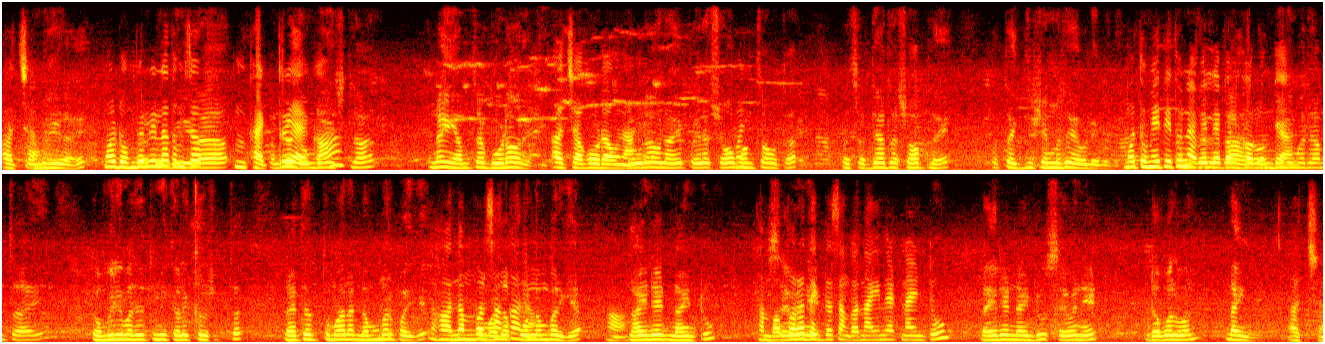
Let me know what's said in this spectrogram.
अच्छा. डोंबिवलीला आहे. मग डोंबिवलीला तुमचं फॅक्टरी आहे का? नाही आमचा गोडाऊन आहे अच्छा गोडाऊन आहे. गोडाऊन आहे. पहिला शॉप मग- आमचा होता पण सध्या आता शॉप नाही. फक्त एक्झिबिशनमध्ये अवेलेबल आहे. मग तुम्ही तिथून अवेलेबल करून द्या. डोंबिवलीमध्ये आमचं आहे. डोंबिवलीमध्ये तुम्ही कलेक्ट करू शकता. नाहीतर तुम्हाला नंबर पाहिजे. हा नंबर सांगा फोन नंबर घ्या. हा. नाईन एट नाईन टू थांबा परत एकदा सांगा. Nine eight nine two nine eight nine two seven eight double one nine one अच्छा.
